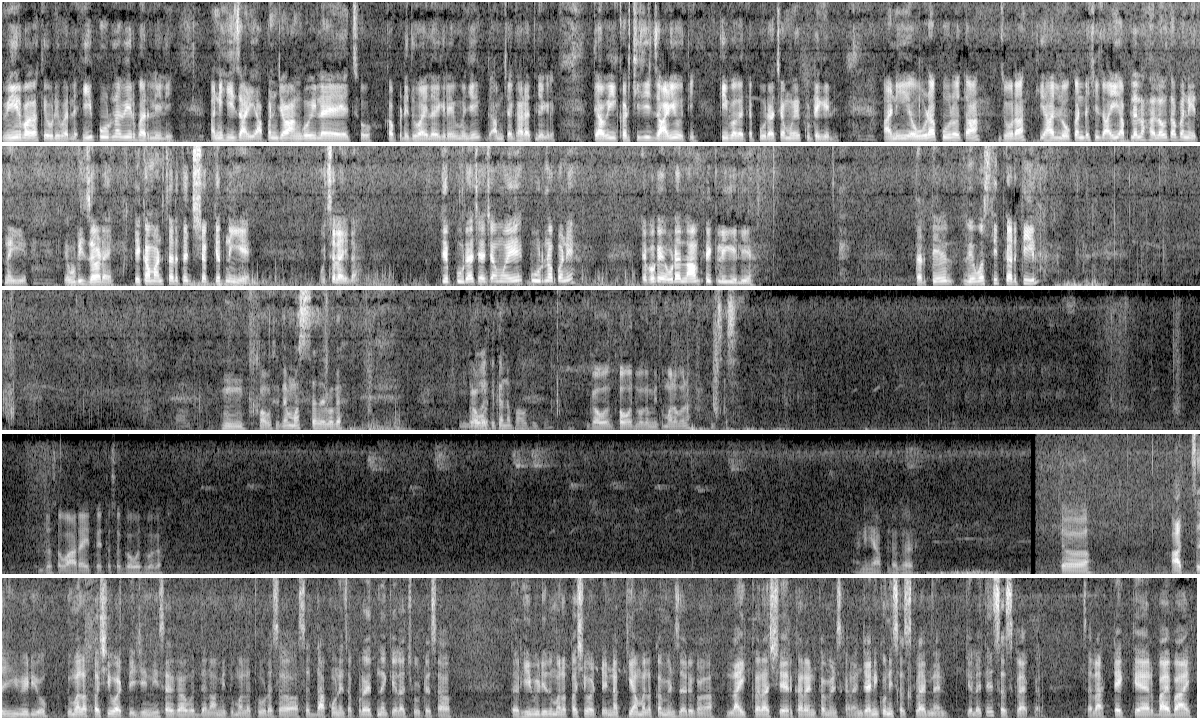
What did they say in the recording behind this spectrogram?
विहीर बघा केवढी भरली. ही पूर्ण विहीर भरलेली. आणि ही जाळी आपण जेव्हा आंघोळीला यायचो कपडे धुवायला वगैरे म्हणजे आमच्या घरातली वगैरे त्यावेळी इकडची जी जाळी होती ती बघा त्या पुराच्यामुळे कुठे गेली. आणि एवढा पूर होता जोरात की हा लोखंडाची जाळी आपल्याला हलवता पण येत नाही आहे एवढी जड आहे. एका माणसाला तर शक्यच नाही आहे उचलायला. ते पुराच्या ह्याच्यामुळे पूर्णपणे हे बघा एवढ्या लांब फेकली गेली आहे तर ते व्यवस्थित करतील. पाऊस येते मस्त आहे बघा. गवत ठिकाणं पाऊस येतो गवत गवत बघा. मी तुम्हाला बोला. जसं जसं वारा येतोय तसं गवत बघा. आणि हे आपलं घर. तर आजचं ही व्हिडिओ तुम्हाला कशी वाटली? जी निसर्गाबद्दल आम्ही तुम्हाला थोडंसं असं दाखवण्याचा प्रयत्न केला छोटासा. तर ही व्हिडिओ तुम्हाला कशी वाटते नक्की आम्हाला कमेंट्स जरूर करा लाईक करा शेअर करा आणि कमेंट्स करा. आणि ज्यांनी कोणी सबस्क्राईब नाही केलं आहे त्यांनी सबस्क्राईब करा. चला टेक केअर बाय बाय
